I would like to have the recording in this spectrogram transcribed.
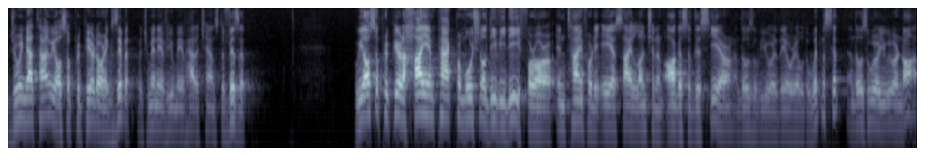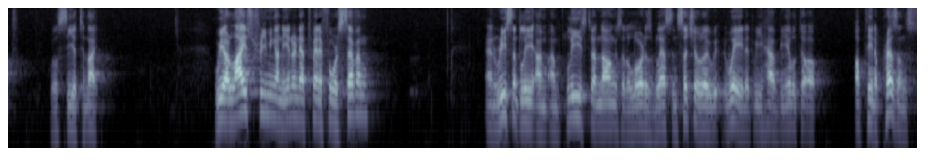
During that time, we also prepared our exhibit, which many of you may have had a chance to visit. We also prepared a high impact promotional DVD for our, in time for the ASI luncheon in August of this year. And those of you who are there were able to witness it, and those of you who are not, we'll see it tonight. We are live streaming on the internet 24 7. And recently, I'm, I'm, pleased to announce that the Lord has blessed in such a way that we have been able to uh, obtain a presence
